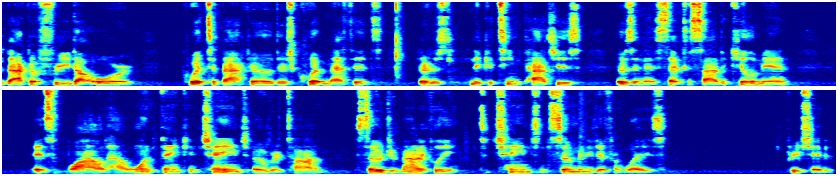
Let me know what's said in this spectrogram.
tobaccofree.org, quit tobacco, there's quit methods, there's nicotine patches, there's an insecticide to kill a man. It's wild how one thing can change over time so dramatically to change in so many different ways. Appreciate it.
